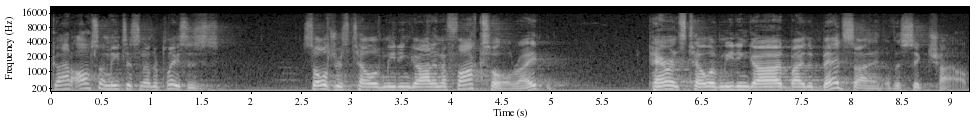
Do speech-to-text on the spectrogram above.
God also meets us in other places. Soldiers tell of meeting God in a foxhole, right? Parents tell of meeting God by the bedside of a sick child.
